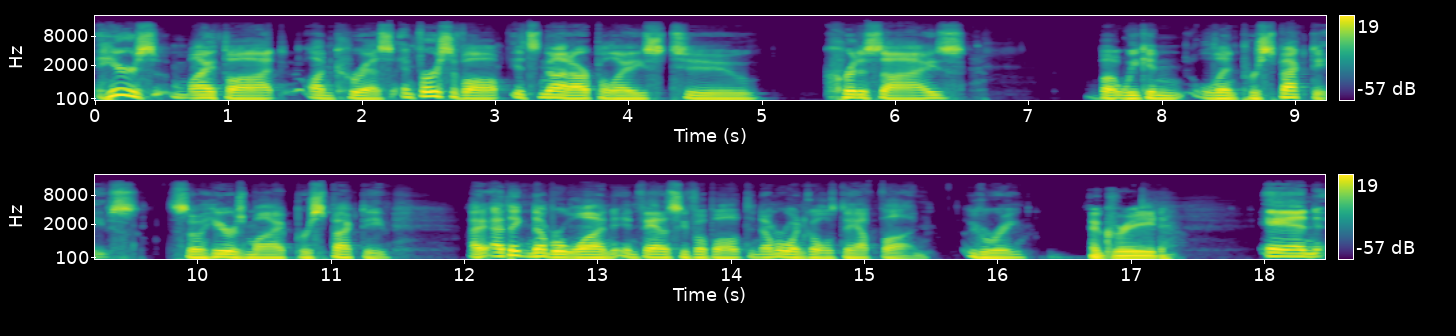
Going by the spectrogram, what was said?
here's my thought on Chris. And first of all, it's not our place to criticize, but we can lend perspectives. So here's my perspective. I, I, think number one in fantasy football, the number one goal is to have fun. Agree? Agreed. And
